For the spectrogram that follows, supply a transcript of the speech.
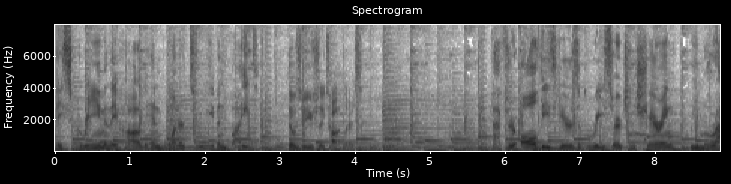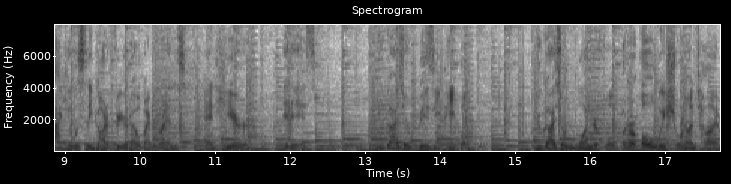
They scream and they hug, and one or two even bite. Those are usually toddlers. After all these years of research and sharing, we miraculously got it figured out, my friends. And here it is. You guys are busy people. You guys are wonderful, but are always short on time.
